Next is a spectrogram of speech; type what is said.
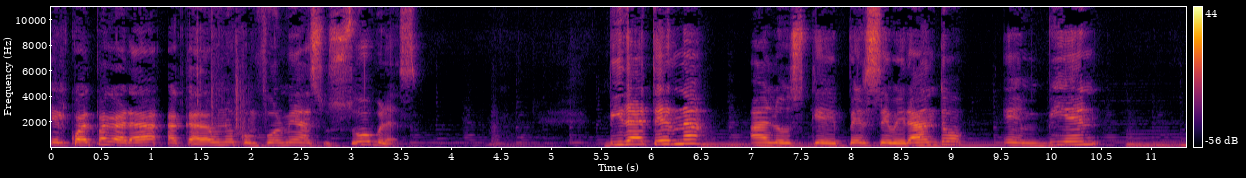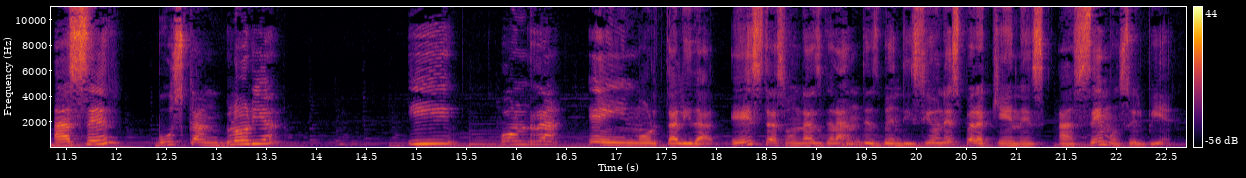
el cual pagará a cada uno conforme a sus obras. Vida eterna a los que perseverando en bien hacer buscan gloria y honra e inmortalidad. Estas son las grandes bendiciones para quienes hacemos el bien.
